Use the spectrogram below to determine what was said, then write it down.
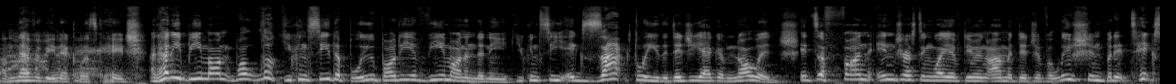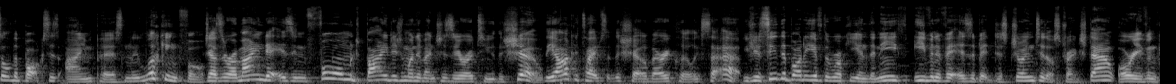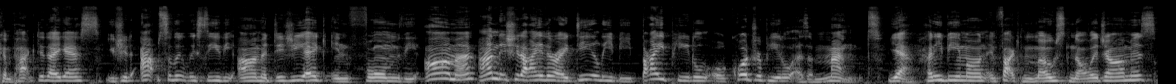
I'll never be Nicolas Cage. And Honey Beemon, well, look, you can see the blue body of Veemon underneath. You can see exactly the Digi-Egg of Knowledge. It's a fun, interesting way of doing Armor Digivolution, but it ticks all the boxes I'm personally looking for, which as a reminder is informed by Digimon Adventure 02 the show. The archetypes that the show very clearly set up. You should see the body of the rookie underneath, even if it is a bit disjointed or stretched out, or even compacted, I guess. You should absolutely see the Armor Digi-Egg inform the armor, and it should either ideally be bipedal or quadrupedal as a mount. Yeah, Honeybeemon, in fact most knowledge armors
